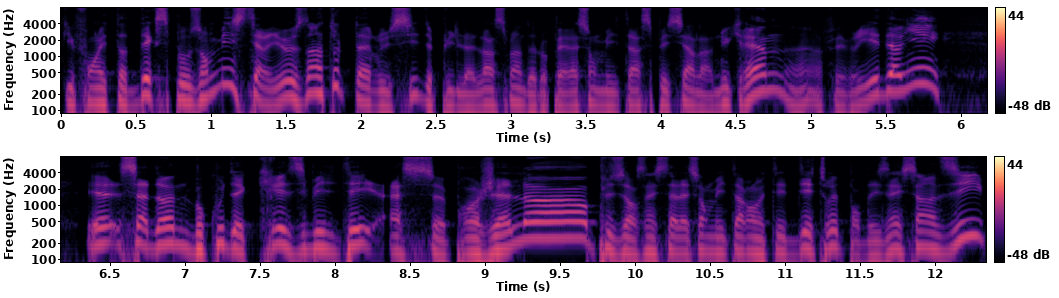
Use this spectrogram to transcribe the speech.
qui font état d'explosions mystérieuses dans toute la Russie depuis le lancement de l'opération militaire spéciale en Ukraine hein, en février dernier. Euh, ça donne beaucoup de crédibilité à ce projet-là. Plusieurs installations militaires ont été détruites pour des incendies.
